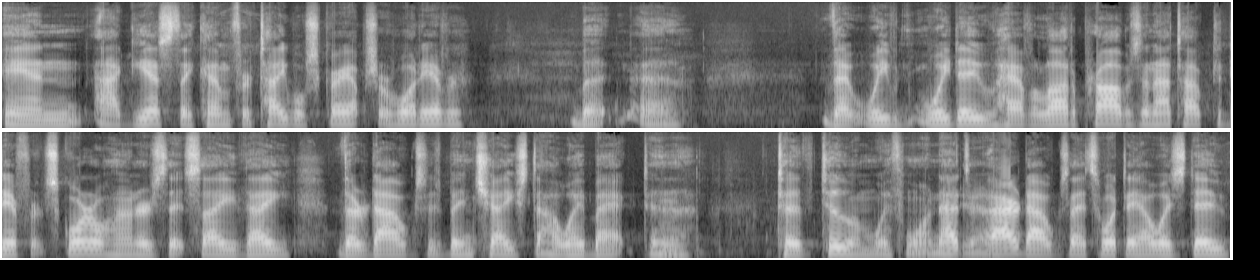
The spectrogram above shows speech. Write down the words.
and I guess they come for table scraps or whatever, but. Uh, that we we do have a lot of problems, and I talk to different squirrel hunters that say they their dogs has been chased all the way back to to to them with one. That's Yeah. our dogs. That's what they always do.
